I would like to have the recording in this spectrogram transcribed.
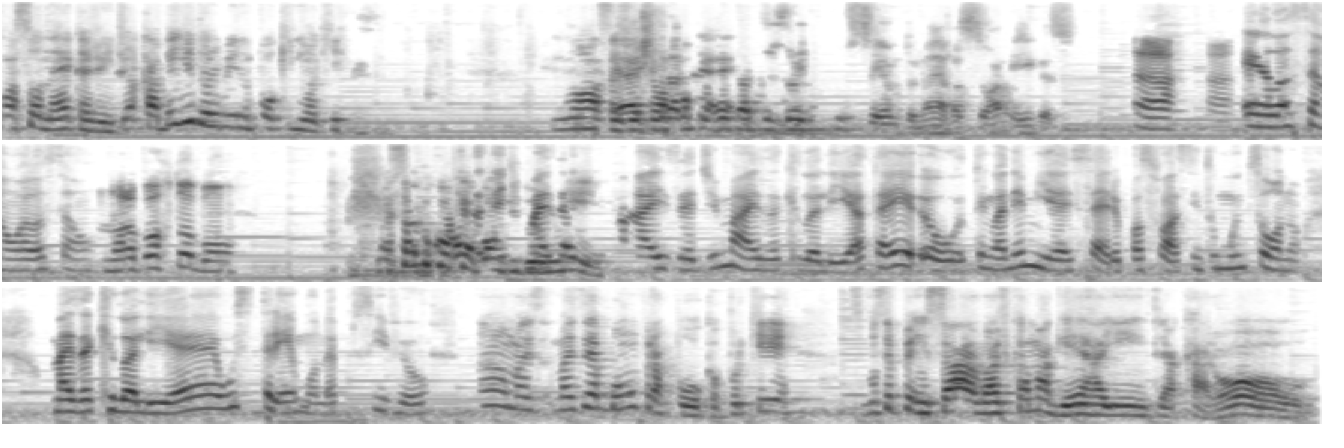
uma soneca, gente. Eu acabei de dormir um pouquinho aqui. Nossa, É a gente, é pouca. estratégia da 18%, né? Elas são amigas. É, é. Elas são, elas são. No abortou bom. Mas sabe qual que é bom de Mas é dormir? Mas é demais aquilo ali. Até eu tenho anemia, é sério, eu posso falar, sinto muito sono. Mas aquilo ali é o extremo, não é possível. Não, mas, mas é bom pra pouca, porque se você pensar, vai ficar uma guerra aí entre a Carol,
